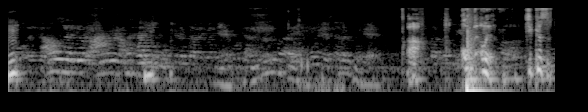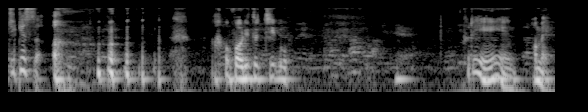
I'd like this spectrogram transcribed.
응? 아우 여기 안 올라가야 아 어메 찍혔어 찍혔어 아 머리도 찌고 프린 어메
